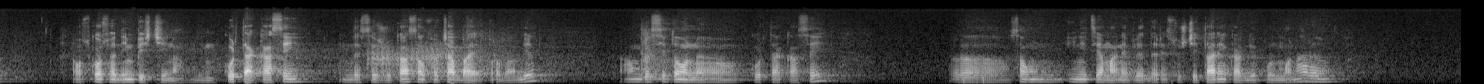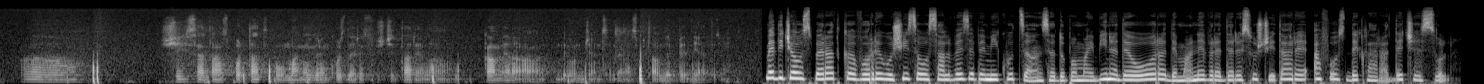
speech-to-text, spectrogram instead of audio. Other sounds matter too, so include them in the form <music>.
au scos-o din piscină, din curtea casei, unde se juca sau făcea baie, probabil. Am găsit-o în uh, curtea casei. Uh, S-au inițiat manevre de resuscitare cardiopulmonară uh, și s-a transportat cu manevre în curs de resuscitare la camera de urgență de la Spitalul de Pediatrie. Medicii au sperat că vor reuși să o salveze pe micuță, însă după mai bine de o oră de manevre de resuscitare a fost declarat decesul.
